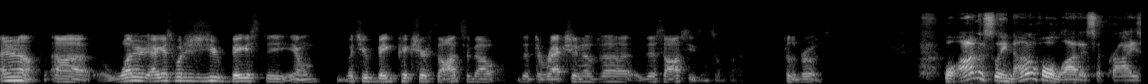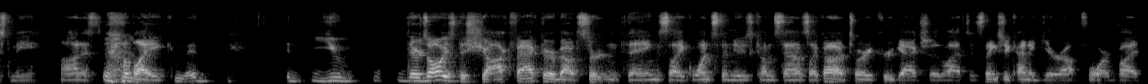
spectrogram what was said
I don't know. Uh, what are I guess what is your biggest you know what's your big picture thoughts about the direction of the this offseason so far for the Bruins? Well, honestly, not a whole lot has surprised me. Honest, like you, there's always the shock factor about certain things. Like once the news comes down, it's like, oh, Torey Krug actually left. It's things you kind of gear up for, but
